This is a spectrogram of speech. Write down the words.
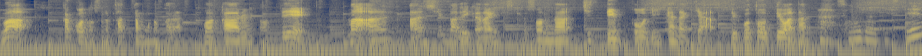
は過去のその買ったものからわかるので、まあ安安心までいかないですけど、そんな実店舗で行かなきゃってことではなく、あそうなんですね。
